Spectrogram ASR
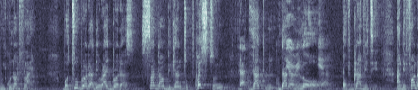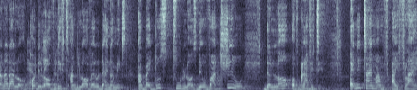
we could not fly. But two brothers, the Wright brothers, sat down, began to question That's that, that law. Yeah of gravity. And they found another law called the law of lift and the law of aerodynamics. And by those two laws, they overthrew the law of gravity. Anytime I'm, I fly,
